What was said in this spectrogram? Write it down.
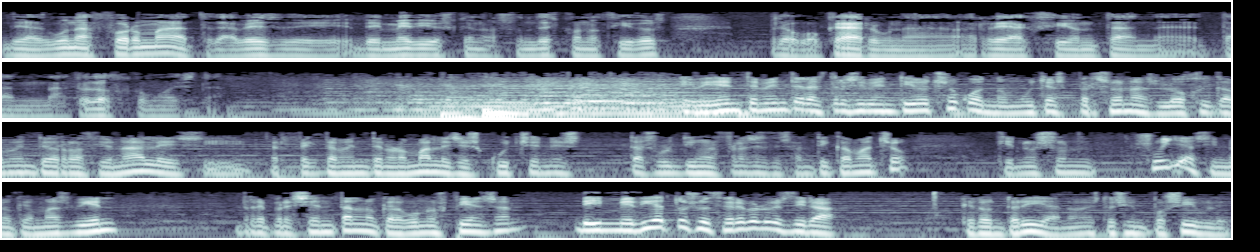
de alguna forma a través de, medios que no son desconocidos provocar una reacción tan, eh, tan atroz como esta. Evidentemente a las 3 y 28, cuando muchas personas lógicamente racionales y perfectamente normales escuchen estas últimas frases de Santi Camacho, que no son suyas, sino que más bien representan lo que algunos piensan, de inmediato su cerebro les dirá, qué tontería, ¿no? Esto es imposible.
